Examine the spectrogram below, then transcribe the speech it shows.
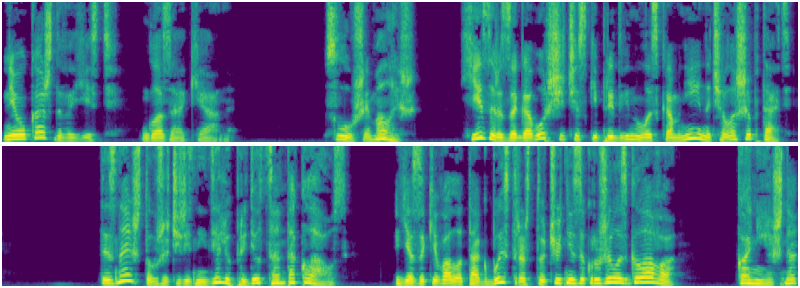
Не у каждого есть глаза океана. «Слушай, малыш». Хизер заговорщически придвинулась ко мне и начала шептать. «Ты знаешь, что уже через неделю придет Санта-Клаус?» Я закивала так быстро, что чуть не закружилась голова. «Конечно,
